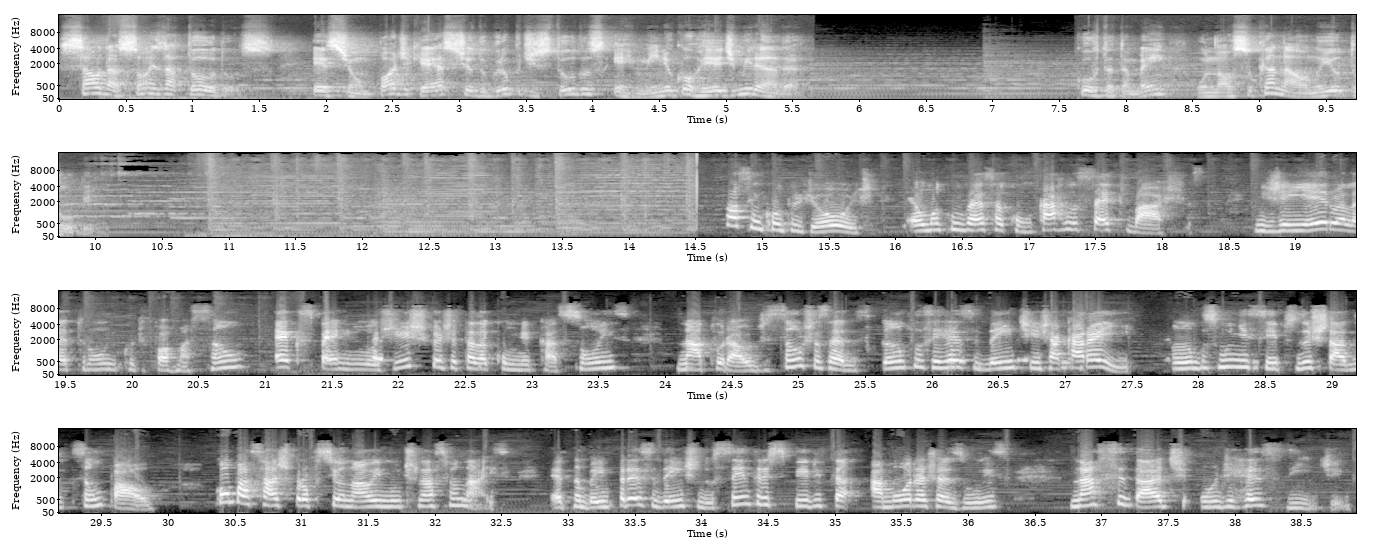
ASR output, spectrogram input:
Saudações a todos! Este é um podcast do Grupo de Estudos Hermínio Correia de Miranda. Curta também o nosso canal no YouTube. Nosso encontro de hoje é uma conversa com Carlos Sete Baixas, engenheiro eletrônico de formação, expert em logística de telecomunicações, natural de São José dos Campos e residente em Jacareí ambos municípios do estado de São Paulo, com passagem profissional em multinacionais. É também presidente do Centro Espírita Amor a Jesus, na cidade onde reside.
